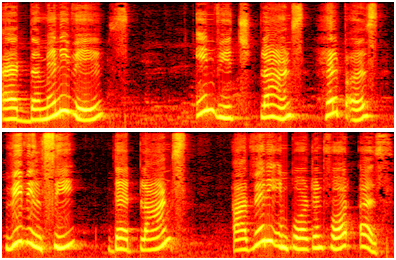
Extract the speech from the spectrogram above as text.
at the many ways in which plants help us, we will see that plants are very important for us.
